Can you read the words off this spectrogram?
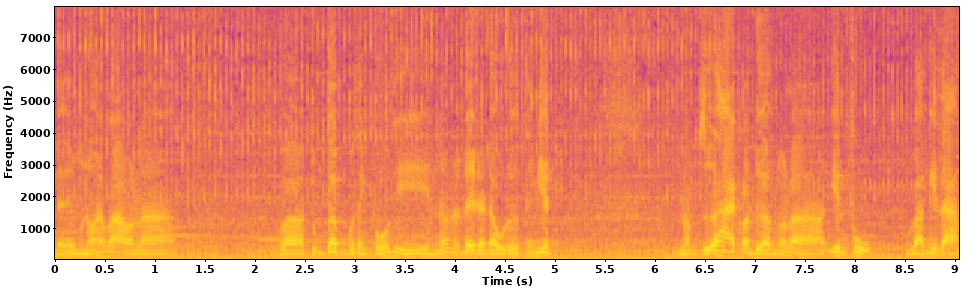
để nói vào là vào trung tâm của thành phố thì nó đây là đầu đường thanh niên. Nằm giữa hai con đường, nó là yên phụ và nghi giảm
